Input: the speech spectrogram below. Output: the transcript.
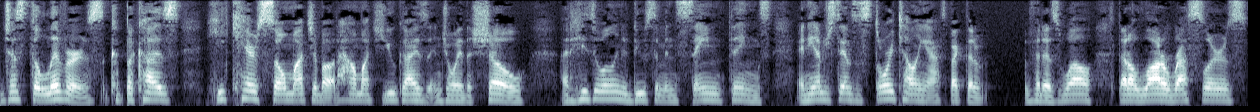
just delivers because he cares so much about how much you guys enjoy the show that he's willing to do some insane things, and he understands the storytelling aspect of, of it as well that a lot of wrestlers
